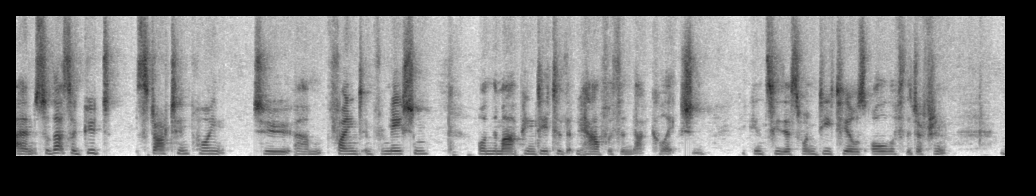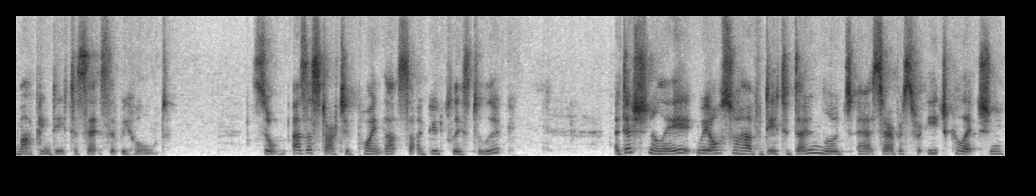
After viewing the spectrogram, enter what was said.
Um, so that's a good starting point to um, find information on the mapping data that we have within that collection. You can see this one details all of the different mapping data sets that we hold. So as a starting point, that's a good place to look. Additionally, we also have a data download uh, service for each collection.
